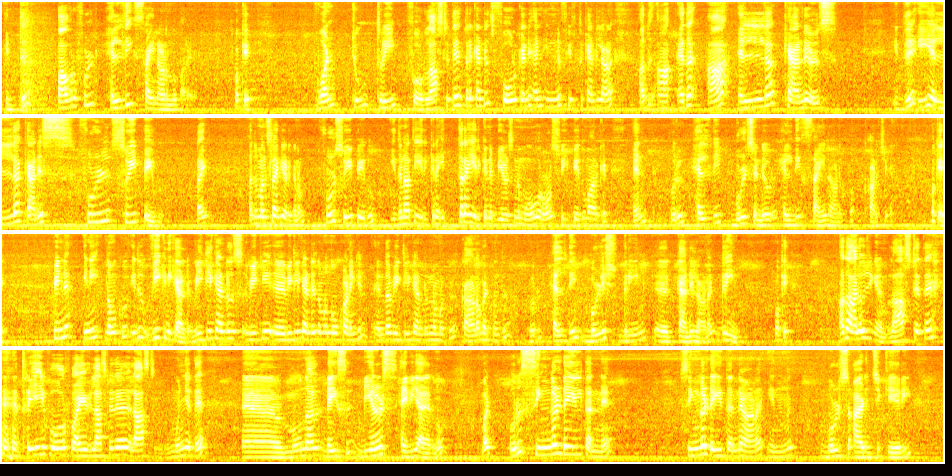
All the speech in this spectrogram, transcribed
ഇത് പവർഫുൾ ഹെൽത്തി സൈൻ ആണെന്ന് പറയാം. Okay one two three four ലാസ്റ്റത്തെ എത്ര ക്യാൻഡിൽസ് ഫോർ ക്യാൻഡിൽ ആൻഡ് ഇന്ന് ഫിഫ്ത്ത് ക്യാൻഡിലാണ് അത് അത് ആ എല്ലാ ക്യാൻഡിൽസ് ഇത് ഈ എല്ലാ ക്യാൻഡിൽസ് ഫുൾ സ്വീപ്പ് ചെയ്തു. റൈറ്റ് അത് മനസ്സിലാക്കി എടുക്കണം. ഫുൾ സ്വീപ്പ് ചെയ്തു. ഇതിനകത്ത് ഇരിക്കുന്ന ഇത്ര ഇരിക്കുന്ന ബിയേഴ്സിന് ഓവറോൾ സ്വീപ്പ് ചെയ്തു മാർക്കറ്റ് ആൻഡ് ഒരു ഹെൽത്തി ബുൾസിന്റെ ഒരു ഹെൽത്തി സൈൻ ആണ് ഇപ്പോൾ കാണിച്ചിരിക്കുന്നത്. ഓക്കെ പിന്നെ ഇനി നമുക്ക് ഇത് weekly candle weekly candles week weekly candle നമ്മൾ നോക്കുകയാണെങ്കിൽ എന്താ വീക്ക്ലി ക്യാൻഡിൽ നമുക്ക് കാണാൻ പറ്റുന്നത്? ഒരു ഹെൽത്തി ബുള്ളിഷ് ഗ്രീൻ ക്യാൻഡിലാണ് ഗ്രീൻ ഓക്കെ അത് ആലോചിക്കണം. ലാസ്റ്റത്തെ ത്രീ ഫോർ ഫൈവ് ലാസ്റ്റത്തെ ലാസ്റ്റ് മുന്നത്തെ മൂന്നാൽ ഡേയ്സ് ബിയേഴ്സ് ഹെവി ആയിരുന്നു. ബട്ട് ഒരു സിംഗിൾ ഡേയിൽ തന്നെ സിംഗിൾ ഡേയിൽ ആണ് ഇന്ന് ബുൾസ് അടിച്ച് കയറി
